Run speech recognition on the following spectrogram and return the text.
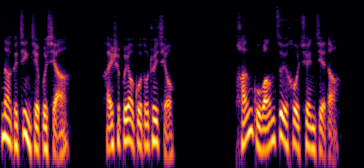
那个境界不详，还是不要过多追求。盘古王最后劝诫道。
